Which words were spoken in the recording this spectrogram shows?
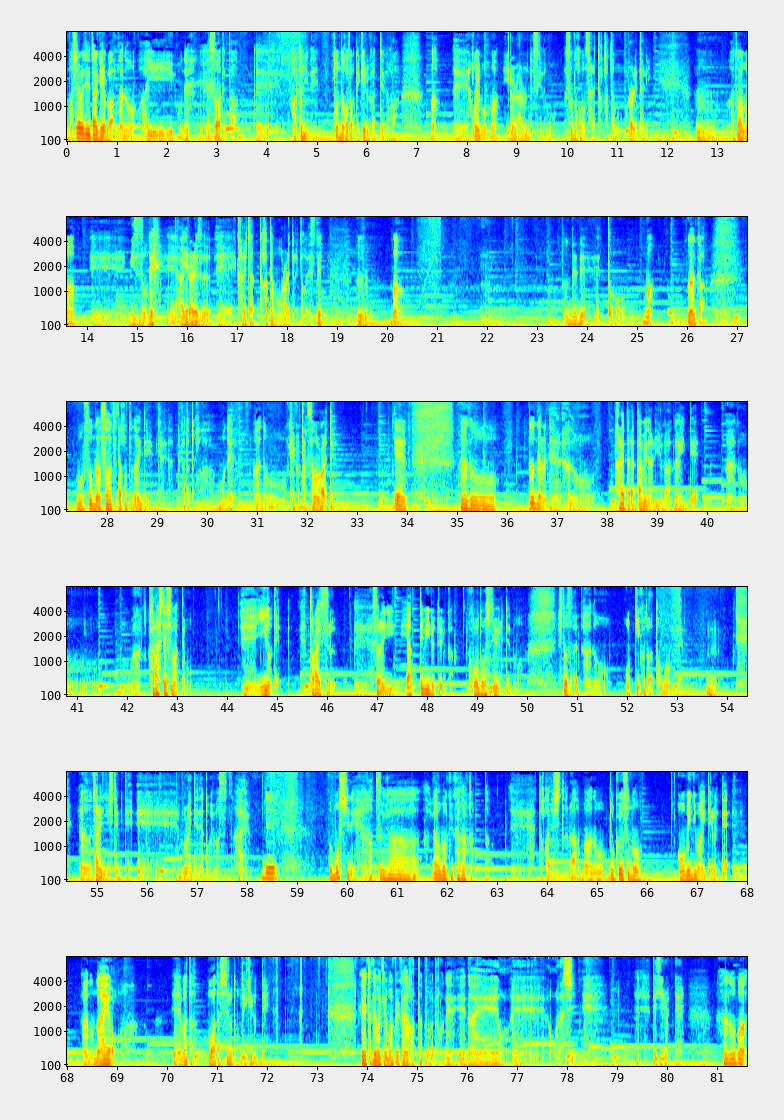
ー、まあ、調べていただければあの愛をね育てた、えー、後にねどんなことができるかっていうのがまあ、えー、他にもまあいろいろあるんですけどもそんなことされた方もおられたり、うん、あとはまあ、えー、水をね、えー、あげられず、えー、枯れちゃった方もおられたりとかですね、うん、まあ、なんでねえっとまあなんかもうそんなん育てたことないねみたいな方とかもねあの結構たくさんおられて。であのなんならねあの枯れたらダメな理由がないんであのまあ枯らしてしまっても、えー、いいのでトライする、えー、それにやってみるというか行動してみるっていうのは一つあの大きいことだと思うんで、うん、あのチャレンジしてみて、えー、もらいたいなと思います。はい、でもしね発芽がうまくいかなかった、えー、とかでしたら、まあ、あの僕その多めに巻いてるんであの苗を、えー、またお渡しすることもできるんで、えー、種まきうまくいかなかったという方はね、え苗を、えお渡し、えできるんであのまあ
